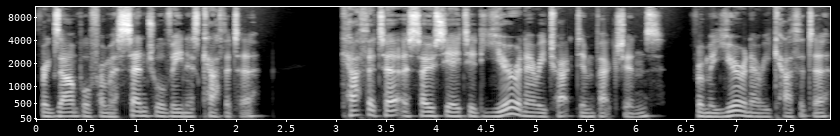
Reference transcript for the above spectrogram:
for example from a central venous catheter, catheter associated urinary tract infections from a urinary catheter,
